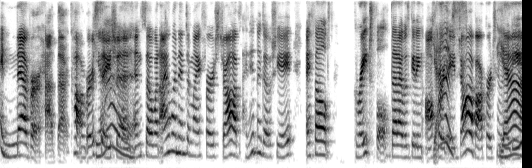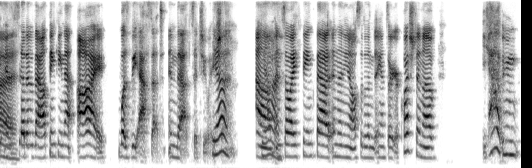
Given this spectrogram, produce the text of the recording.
i never had that conversation yeah. and so when i went into my first job i didn't negotiate i felt grateful that i was getting offered yes. a job opportunity yeah. instead of that thinking that i was the asset in that situation. Um, yeah. And so I think that, and then, you know, so then to answer your question of, yeah, I mean,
